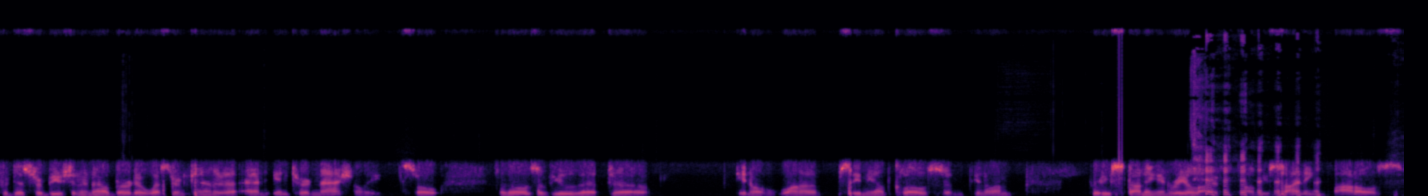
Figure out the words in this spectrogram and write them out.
for distribution in Alberta, Western Canada, and internationally. So, those of you that uh, you know want to see me up close, and you know I'm pretty stunning in real life, I'll be signing bottles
